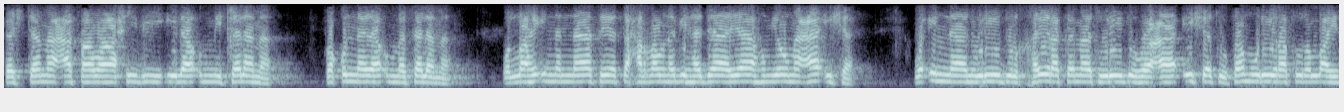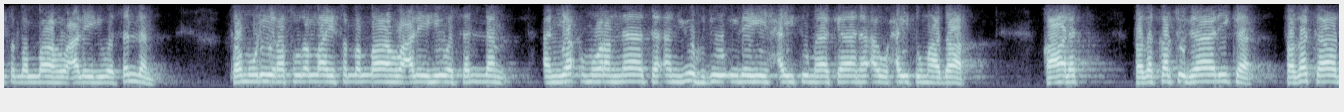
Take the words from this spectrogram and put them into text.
فاجتمع صواحبي إلى أم سلمة فقلنا يا أم سلمة والله إن الناس يتحرون بهداياهم يوم عائشة. وإنا نريد الخير كما تريده عائشة فمري رسول الله صلى الله عليه وسلم. فمري رسول الله صلى الله عليه وسلم أن يأمر الناس أن يهدوا إليه حيثما كان أو حيثما دار. قالت فذكرت ذلك فذكرت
